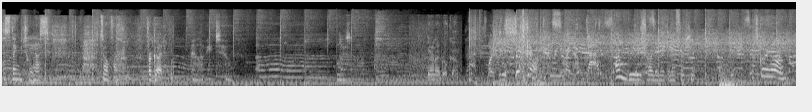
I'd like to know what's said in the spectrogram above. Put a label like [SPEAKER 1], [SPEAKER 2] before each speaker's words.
[SPEAKER 1] This thing between us, it's over. For good.
[SPEAKER 2] I love you too. Always will.
[SPEAKER 3] Blair and I broke up.
[SPEAKER 4] Who are you right now, Dad?
[SPEAKER 2] I'm really trying to make an effort here.
[SPEAKER 1] What's going on?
